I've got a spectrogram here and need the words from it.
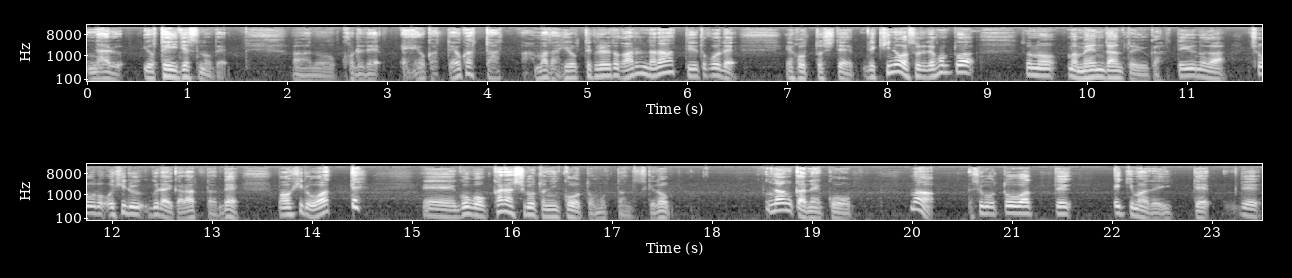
なる予定ですので、あの、これで、えー、よかったよかった。まだ拾ってくれるとこあるんだなっていうところで、え、ほっとして。で、昨日はそれで本当は、その、まあ、面談というか、っていうのが、ちょうどお昼ぐらいからあったんで、まあ、お昼終わって、えー、午後から仕事に行こうと思ったんですけど、なんかね、こう、まあ、仕事終わって、駅まで行って、で、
